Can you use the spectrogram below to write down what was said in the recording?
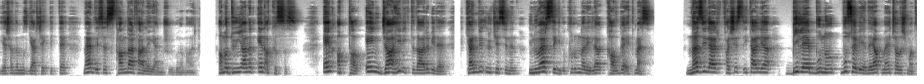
yaşadığımız gerçeklikte neredeyse standart hale gelmiş uygulamalar. Ama dünyanın en akılsız, en aptal, en cahil iktidarı bile kendi ülkesinin üniversite gibi kurumlarıyla kavga etmez. Naziler, faşist İtalya bile bunu bu seviyede yapmaya çalışmadı.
